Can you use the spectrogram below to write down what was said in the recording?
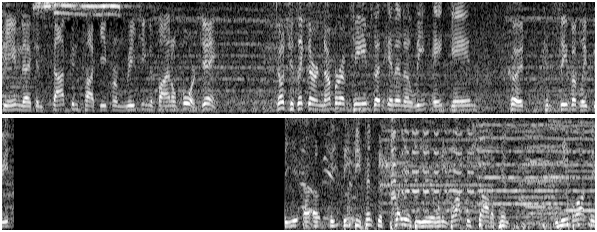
team that can stop Kentucky from reaching the Final Four? James. Don't you think there are a number of teams that in an Elite Eight game could conceivably beat uh, the, the, defensive play of the year when he blocked the shot of Henson. He blocked a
